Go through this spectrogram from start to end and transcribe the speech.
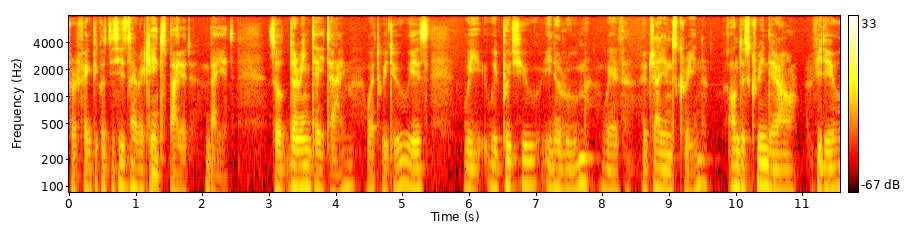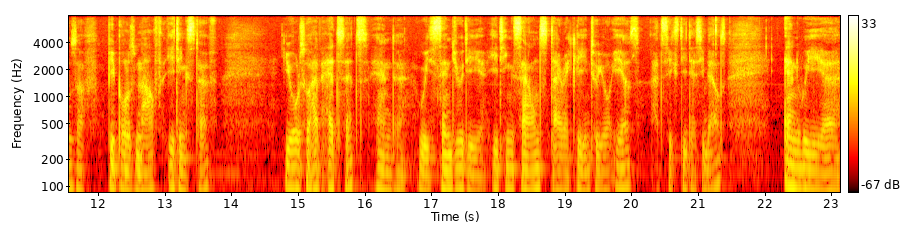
Perfect, because this is directly inspired by it. So during daytime, what we do is we, we put you in a room with a giant screen. On the screen, there are videos of people's mouth eating stuff. You also have headsets, and uh, we send you the eating sounds directly into your ears at 60 decibels. And we, uh,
